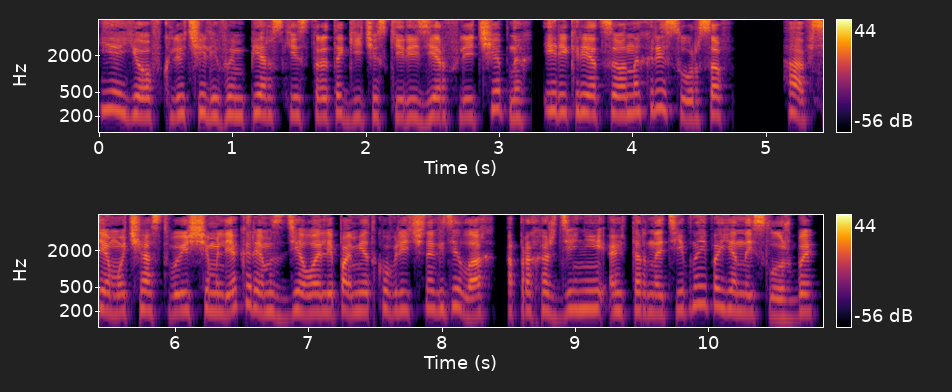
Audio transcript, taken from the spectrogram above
ее включили в имперский стратегический резерв лечебных и рекреационных ресурсов, а всем участвующим лекарям сделали пометку в личных делах о прохождении альтернативной военной службы».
